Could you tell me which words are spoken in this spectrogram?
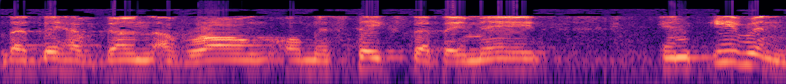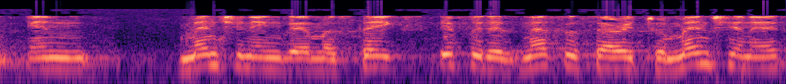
that they have done of wrong or mistakes that they made, and even in mentioning their mistakes, if it is necessary to mention it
